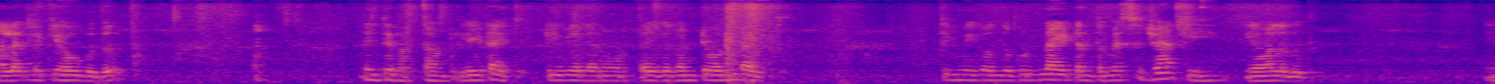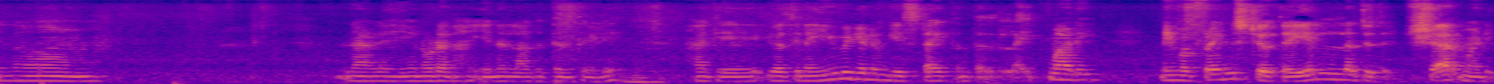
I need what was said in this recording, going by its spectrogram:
ಮಲಗಲಿಕ್ಕೆ ಹೋಗೋದು. ನಿದ್ದೆ ಬರ್ತಾ ಉಂಟು ಲೇಟ್ ಆಯಿತು. ಟಿ ವಿ ಎಲ್ಲ ನೋಡ್ತಾ ಈಗ ಗಂಟೆ ಒಂದಾಯಿತು. ತಿಮ್ಮಿಗೊಂದು ಗುಡ್ ನೈಟ್ ಅಂತ ಮೆಸೇಜ್ ಹಾಕಿ ಮಲಗುದು. ಏನು ಇನ್ನು ನಾಳೆ ನೋಡೋಣ ಏನೆಲ್ಲ ಆಗುತ್ತೆ ಅಂತ ಹೇಳಿ. ಹಾಗೆ ಇವತ್ತಿನ ಈ ವಿಡಿಯೋ ನಿಮಗೆ ಇಷ್ಟ ಆಯ್ತು ಅಂತ ಲೈಕ್ ಮಾಡಿ ನಿಮ್ಮ ಫ್ರೆಂಡ್ಸ್ ಜೊತೆ ಎಲ್ಲರ ಜೊತೆ ಶೇರ್ ಮಾಡಿ.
